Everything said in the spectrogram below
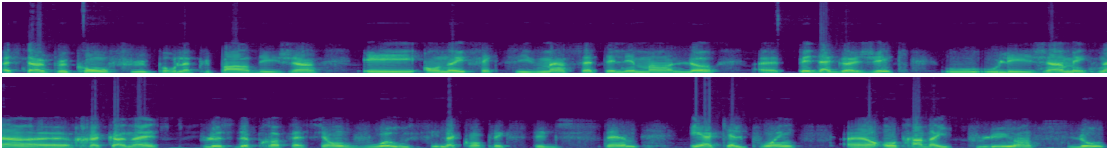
euh, c'était un peu confus pour la plupart des gens. Et on a effectivement cet élément-là pédagogique où, les gens maintenant reconnaissent plus de professions, voient aussi la complexité du système et à quel point euh, on travaille plus en silo,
